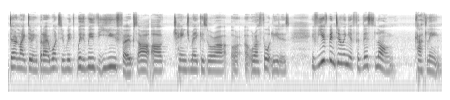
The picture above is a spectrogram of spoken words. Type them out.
don't like doing, but I want to with, with, with you folks, our, our change makers or our, or, or our thought leaders. If you've been doing it for this long, Kathleen,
